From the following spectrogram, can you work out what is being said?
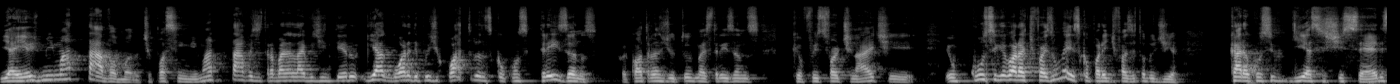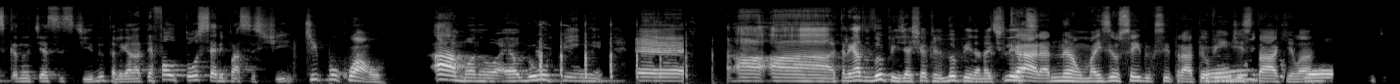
E aí eu me matava, mano. Tipo assim, me matava de trabalhar live o dia inteiro. E agora, depois de quatro anos que eu consegui. Três anos foi quatro anos de YouTube, mais três anos que eu fiz Fortnite. Eu consegui agora, tipo, faz um mês que eu parei de fazer todo dia. Cara, eu consegui assistir séries que eu não tinha assistido, tá ligado? Até faltou série para assistir. Tipo qual? Ah, mano, é o Looping, é a, a, tá ligado? Looping, já achei aquele Looping da Netflix? Cara, não, mas eu sei do que se trata, eu vi em destaque lá. Bom, muito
